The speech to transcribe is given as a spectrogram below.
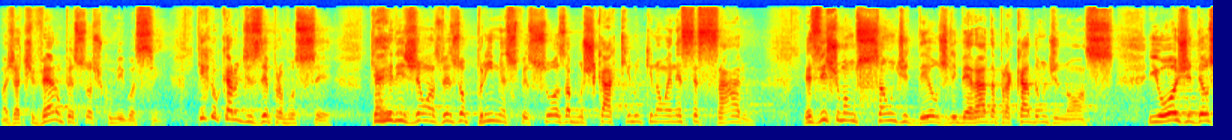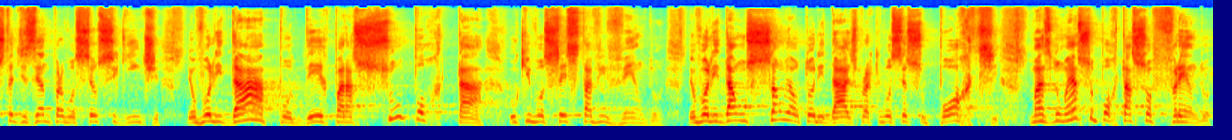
Mas já tiveram pessoas comigo assim. O que, que eu quero dizer para você? Que a religião às vezes oprime as pessoas a buscar aquilo que não é necessário. Existe uma unção de Deus liberada para cada um de nós. E hoje Deus está dizendo para você o seguinte: eu vou lhe dar poder para suportar o que você está vivendo. Eu vou lhe dar unção e autoridade para que você suporte, mas não é suportar sofrendo,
